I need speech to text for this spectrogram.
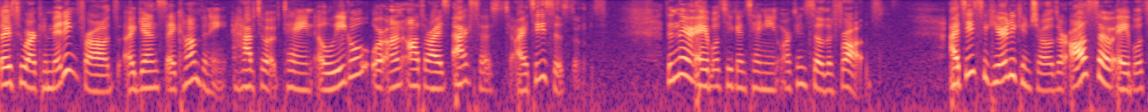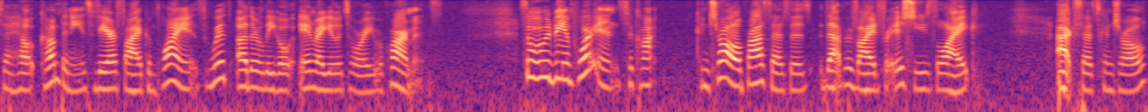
Those who are committing frauds against a company have to obtain illegal or unauthorized access to IT systems. Then they are able to continue or conceal the frauds. IT security controls are also able to help companies verify compliance with other legal and regulatory requirements. So it would be important to con control processes that provide for issues like access control,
